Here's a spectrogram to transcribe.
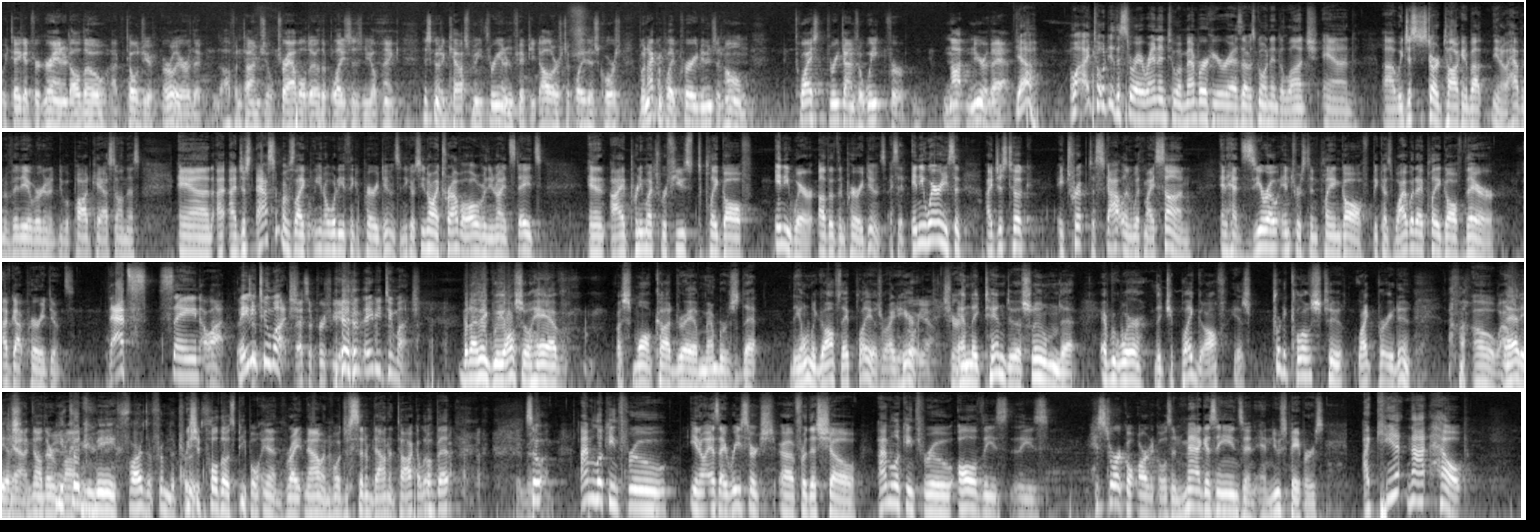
We take it for granted, although I've told you earlier that oftentimes you'll travel to other places and you'll think, it's going to cost me $350 to play this course when I can play Prairie Dunes at home twice, three times a week for not near that. Yeah. Well, I told you the story. I ran into a member here as I was going into lunch, and uh, we just started talking about you know having a video. We are going to do a podcast on this, and I, I just asked him. I was like, you know, what do you think of Prairie Dunes? And he goes, you know, I travel all over the United States, and I pretty much refused to play golf anywhere other than Prairie Dunes. I said anywhere, and he said I just took a trip to Scotland with my son and had zero interest in playing golf because why would I play golf there? I've got Prairie Dunes. That's saying a lot. Maybe a- too much. that's appreciation. Maybe too much. But I think we also have a small cadre of members that the only golf they play is right here. Oh, yeah. Sure. And they tend to assume that everywhere that you play golf is pretty close to like Prairie Dune. Oh wow. That is, Yeah. No, they're you wrong. couldn't be farther from the truth. we should pull those people in right now, and we'll just sit them down and talk a little bit. so I'm looking through, you know, as I research uh, for this show, I'm looking through all of these these historical articles and magazines and, and newspapers. I can't not help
